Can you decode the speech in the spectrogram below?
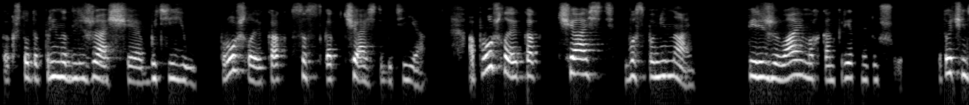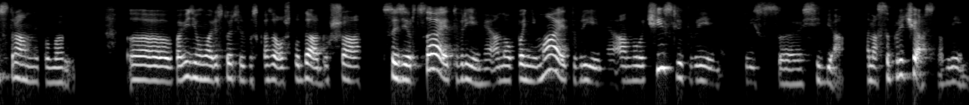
как что-то принадлежащее бытию. Прошлое как, со, как часть бытия, а прошлое как часть воспоминаний, переживаемых конкретной душой. Это очень странный поворот. Э, по-видимому, Аристотель бы сказал, что да, душа созерцает время, оно понимает время, оно числит время, из э, себя. Она сопричастна времени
